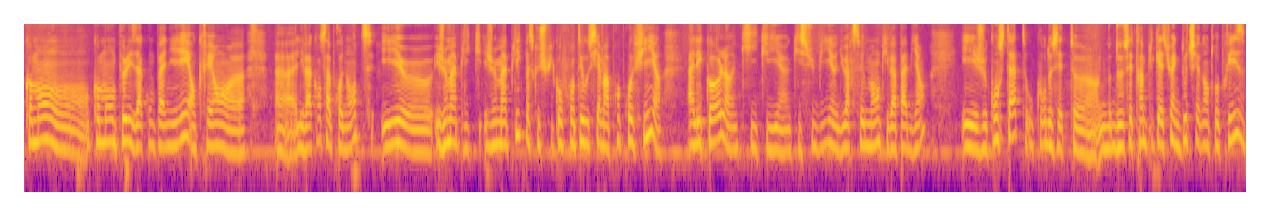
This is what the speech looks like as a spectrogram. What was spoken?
Comment comment on peut les accompagner en créant euh, les vacances apprenantes euh, et, je m'implique. Et je m'implique parce que je suis confrontée aussi à ma propre fille à l'école qui, qui, subit du harcèlement, qui va pas bien. Et je constate au cours de cette, euh, de cette implication avec d'autres chefs d'entreprise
